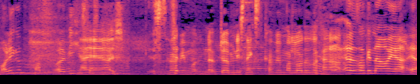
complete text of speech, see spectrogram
mollige Model oder wie hieß ja, das? Ja, ja, ich Curvy, ne, Germany's Next Curvy Model oder so, keine Ahnung. Also genau, ja. Ähm, ja.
